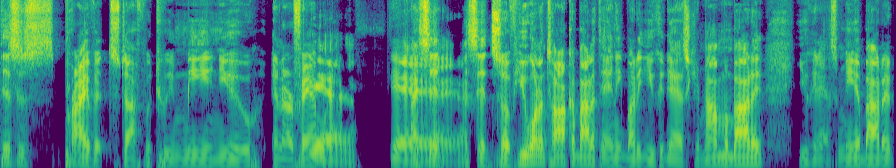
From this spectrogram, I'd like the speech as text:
this is private stuff between me and you and our family. yeah. Yeah, yeah, I said, yeah, yeah. I said, so if you want to talk about it to anybody, you could ask your mom about it. You could ask me about it.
